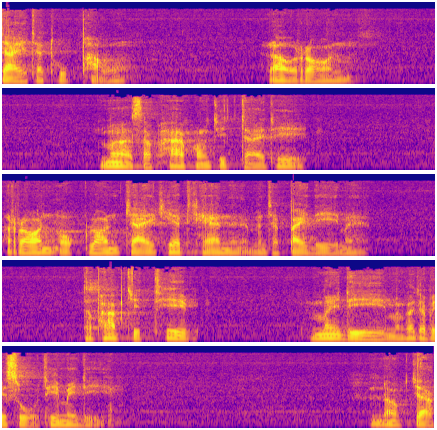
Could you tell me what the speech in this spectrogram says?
ใจจะถูกเผา เล่าร้อน เมื่อสภาพของจิตใจที่ร้อนอกร้อนใจเครียดแค้นเนี่ยมันจะไปดีไหมสภาพจิตที่ ไม่ดีมันก็จะไปสู่ที่ไม่ดี นอกจาก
